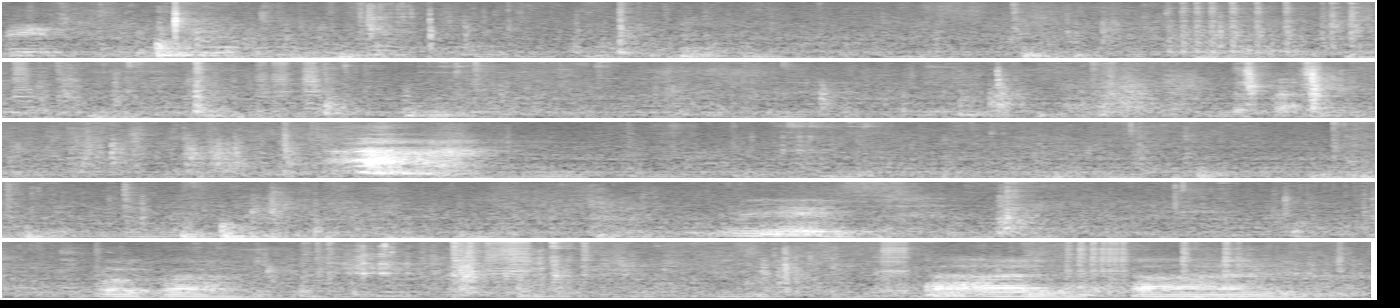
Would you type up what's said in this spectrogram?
Yes. Bye-bye. Fine, fine.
